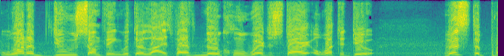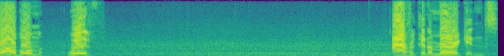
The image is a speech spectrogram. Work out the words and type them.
want to do something with their lives but have no clue where to start or what to do. This is the problem with African Americans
